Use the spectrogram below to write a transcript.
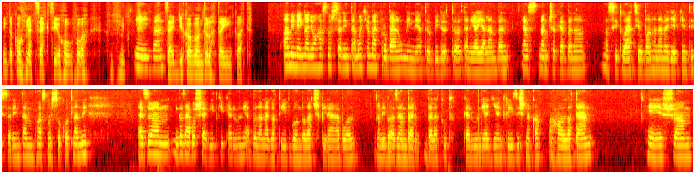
mint a komment szekcióból. Így van. Szedjük a gondolatainkat. Ami még nagyon hasznos szerintem, hogyha megpróbálunk minél több időt tölteni a jelenben. Ez nem csak ebben a, a szituációban, hanem egyébként is szerintem hasznos szokott lenni ez um, igazából segít kikerülni ebből a negatív gondolatspirálból, amiben az ember bele tud kerülni egy ilyen krízisnek a, a hallatán. És um,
